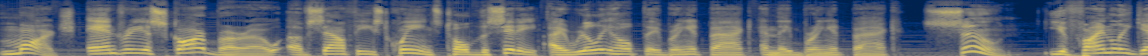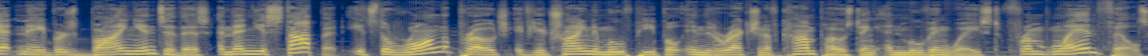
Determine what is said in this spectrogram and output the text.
March. Andrea Scarborough of Southeast Queens told the city, I really hope they bring it back and they bring it back soon. You finally get neighbors buying into this and then you stop it. It's the wrong approach if you're trying to move people in the direction of composting and moving waste from landfills.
